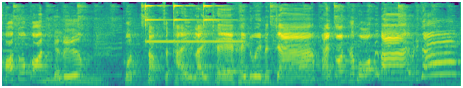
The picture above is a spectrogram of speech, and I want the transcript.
ขอตัวก่อนอย่าลืม กด subscribe ไลค์แชร์ให้ด้วยนะจ๊ะไปก่อนครับผมบ๊ายบายสวัสดีครับ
